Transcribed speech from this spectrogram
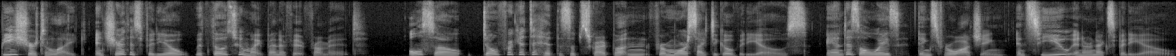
be sure to like and share this video with those who might benefit from it. Also, don't forget to hit the subscribe button for more Psych2Go videos. And as always, thanks for watching, and see you in our next video.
